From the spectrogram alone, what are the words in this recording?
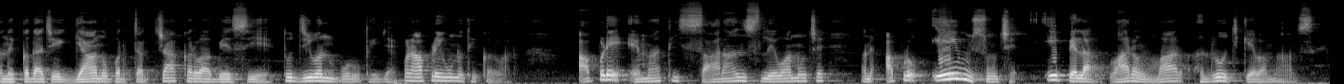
અને કદાચ એ જ્ઞાન ઉપર ચર્ચા કરવા બેસીએ તો જીવન પૂરું થઈ જાય, પણ આપણે એવું નથી કરવાનું. આપણે એમાંથી સારાંશ લેવાનો છે અને આપણો એમ શું છે એ પહેલાં વારંવાર હરરોજ કહેવામાં આવશે.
